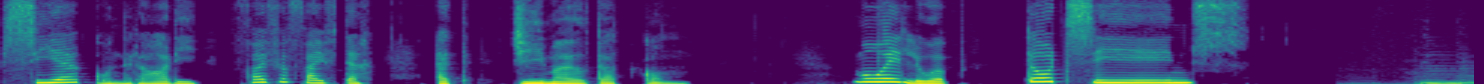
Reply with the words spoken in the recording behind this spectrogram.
ckonradi55@gmail.com. Mooi loop. Totsiens. thank you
